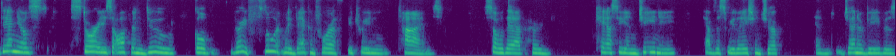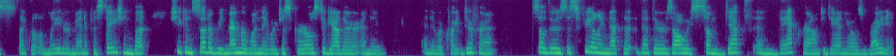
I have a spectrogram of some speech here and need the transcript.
Danielle's stories often do go very fluently back and forth between times so that her Cassie and Jeannie have this relationship and Genevieve is like a later manifestation, but she can sort of remember when they were just girls together and they and they were quite different. So there's this feeling that the, that there's always some depth and background to Danielle's writing.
